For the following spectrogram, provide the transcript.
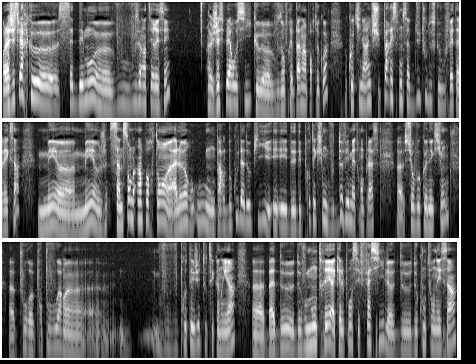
Voilà, j'espère que cette démo vous a intéressé. Euh, j'espère aussi que euh, vous en ferez pas n'importe quoi. Quoi qu'il arrive, je suis pas responsable du tout de ce que vous faites avec ça, mais, euh, ça me semble important à l'heure où on parle beaucoup d'Adopi et, des, protections que vous devez mettre en place sur vos connexions pour pouvoir vous, vous protéger de toutes ces conneries-là, euh, bah, de, vous montrer à quel point c'est facile de, contourner ça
